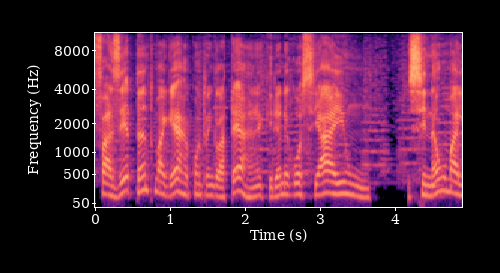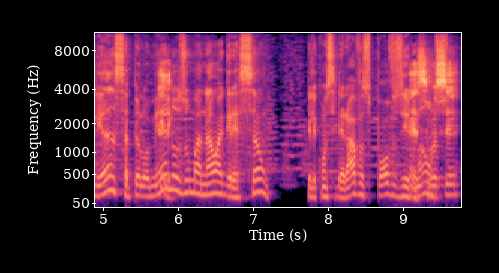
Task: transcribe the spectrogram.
fazer tanto uma guerra contra a Inglaterra, né? Queria negociar aí um, se não uma aliança, pelo menos Ele... uma não agressão. Ele considerava os povos irmãos. É, se você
